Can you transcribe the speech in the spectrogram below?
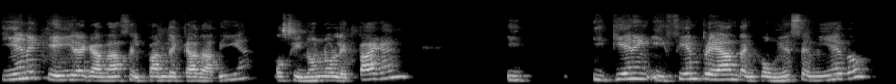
tiene que ir a ganarse el pan de cada día, o si no, no le pagan. Y y tienen y siempre andan con ese miedo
